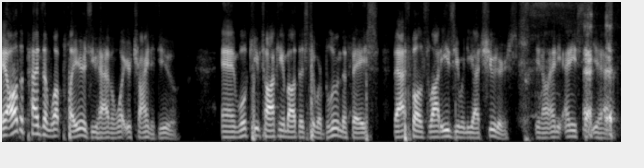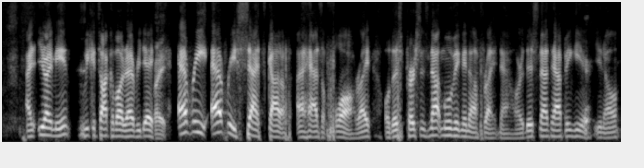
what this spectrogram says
it all depends on what players you have and what you're trying to do. And we'll keep talking about this till we're blue in the face basketball is a lot easier when you got shooters. You know, any any set you have. I, you know what I mean? We could talk about it every day. Right. Every every set's got a, has a flaw, right? Well, this person's not moving enough right now, or this not happening here. You know.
